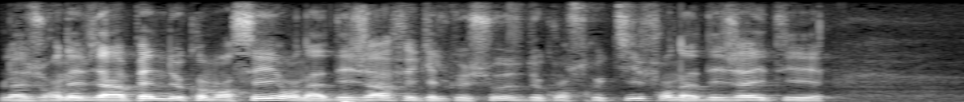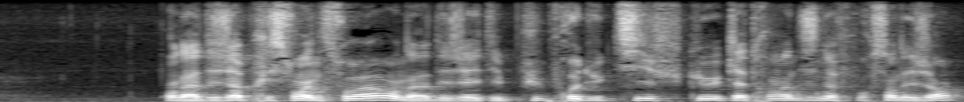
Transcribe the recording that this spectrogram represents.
la journée vient à peine de commencer, on a déjà fait quelque chose de constructif, on a déjà été on a déjà pris soin de soi, on a déjà été plus productif que 99% des gens.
